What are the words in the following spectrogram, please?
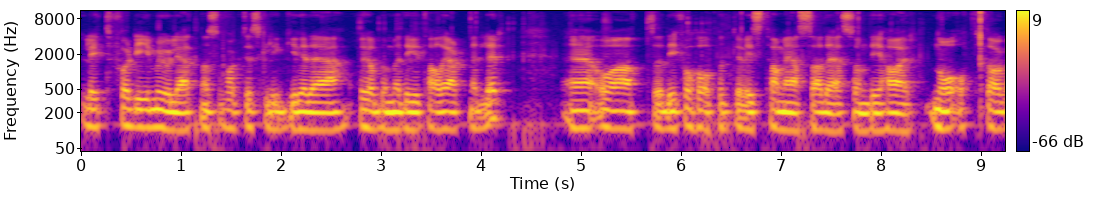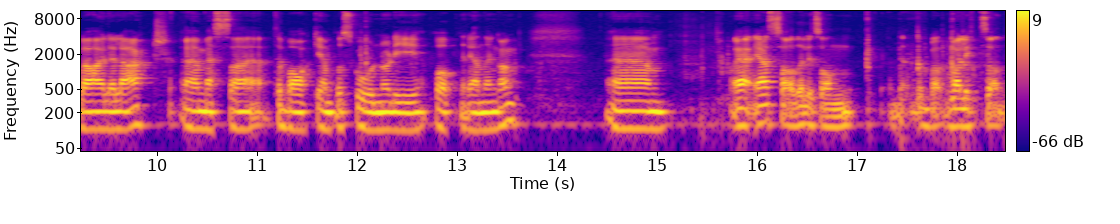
litt for de mulighetene som faktisk ligger i det å jobbe med digitale hjelpemidler. Eh, og at de forhåpentligvis tar med seg det som de har nå oppdaga eller lært, eh, med seg tilbake igjen på skolen når de åpner igjen en gang. Og jeg, jeg, sa det litt sånn Det var litt sånn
